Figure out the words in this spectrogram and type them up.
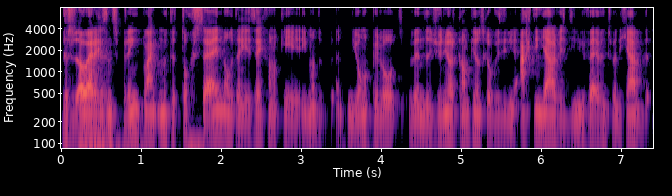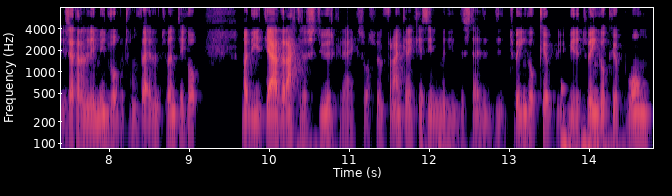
er zou ergens een springplank moeten toch zijn, nog dat je zegt van oké, iemand, een jonge piloot wint de junior kampioenschap, is die nu 18 jaar of is die nu 25 jaar, je zet er een limiet bijvoorbeeld van 25 op, maar die het jaar daarachter een stuur krijgt. Zoals we in Frankrijk gezien met die, de, Twingo Cup, wie de Twingo Cup won,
